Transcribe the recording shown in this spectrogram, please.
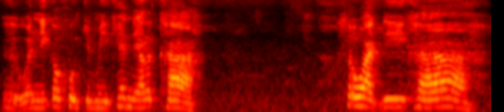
เออวันนี้ก็คงจะมีแค่นี้ละค่ะ สวัสดีค่ะ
